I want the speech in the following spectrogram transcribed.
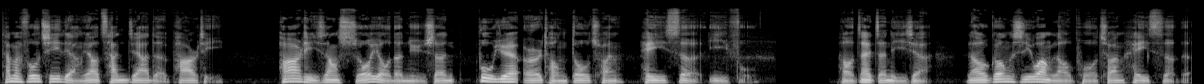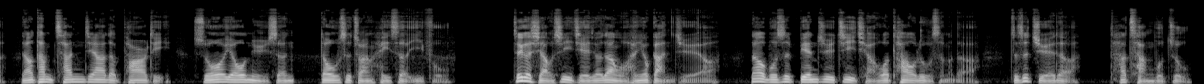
他们夫妻俩要参加的 party，party 上所有的女生不约而同都穿黑色衣服。好，再整理一下，老公希望老婆穿黑色的，然后他们参加的 party，所有女生都是穿黑色衣服。这个小细节就让我很有感觉啊，倒不是编剧技巧或套路什么的，只是觉得他藏不住。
